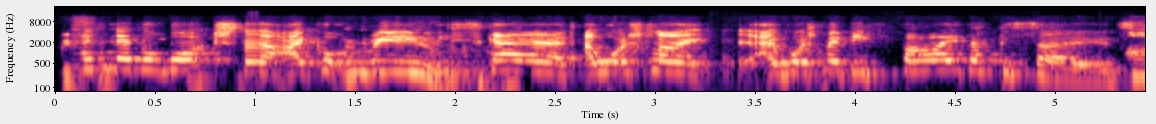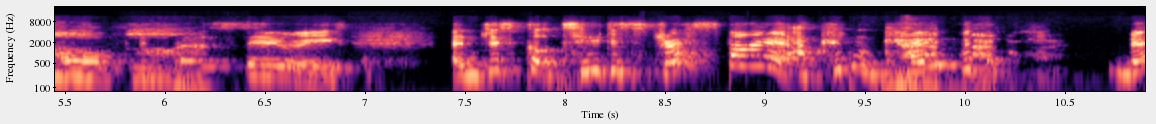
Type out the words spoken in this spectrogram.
Before. I've never watched that. I got really scared. I watched like I watched maybe five episodes oh. of the first series and just got too distressed by it. I couldn't cope with it. No.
